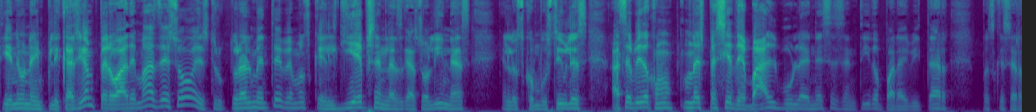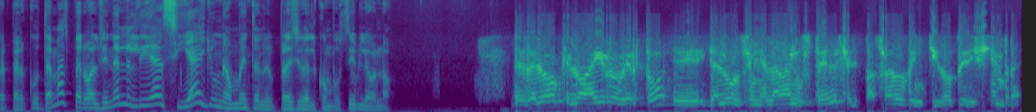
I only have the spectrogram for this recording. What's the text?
tiene una implicación, pero además de eso, estructuralmente vemos que el IEPS en las gasolinas, en los combustibles, ha servido como una especie de válvula en ese sentido para evitar pues que se repercuta más, pero al final del día si hay un aumento en el precio del combustible o no. Desde luego que lo hay, Roberto. Eh, ya lo señalaban ustedes, el pasado 22 de diciembre,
